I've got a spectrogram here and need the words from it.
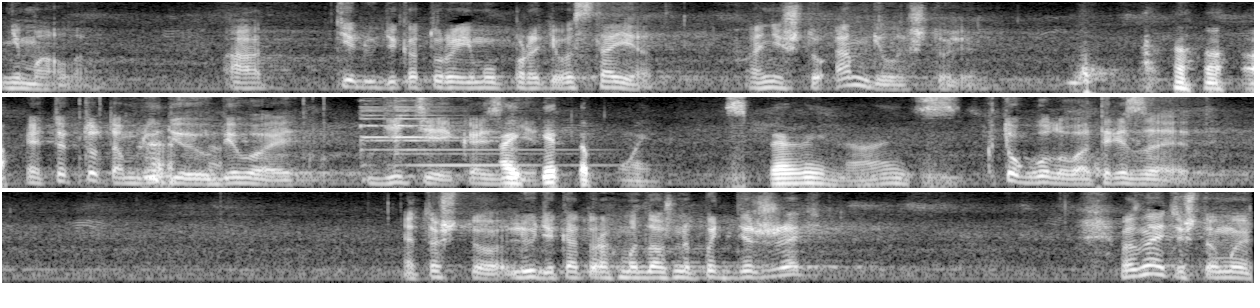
немало. А те люди, которые ему противостоят, они что, ангелы, что ли? Это кто там людей убивает, детей I казнит? get the point. It's very nice. Кто голову отрезает? Это что, люди, которых мы должны поддержать? Вы знаете, что мы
